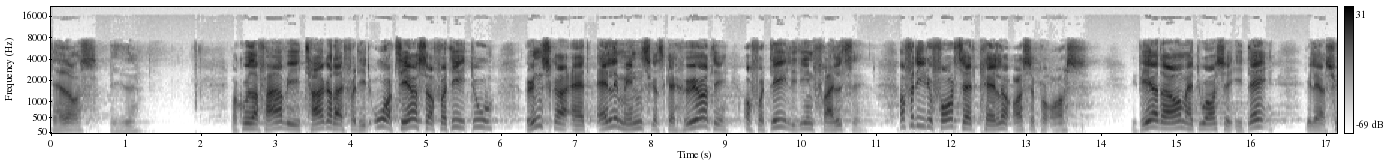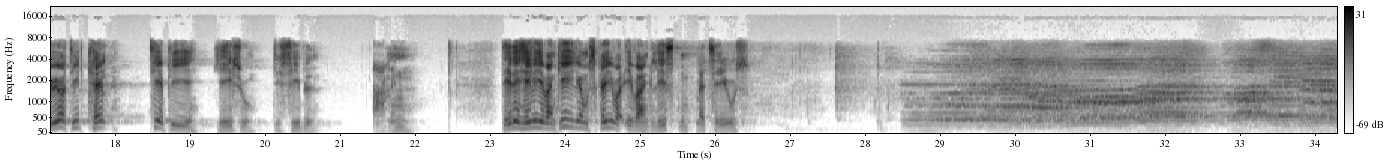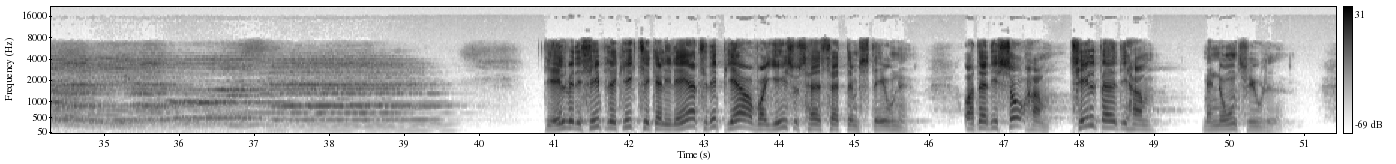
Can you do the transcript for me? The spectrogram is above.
Lad os bede. Hvor Gud og Far, vi takker dig for dit ord til os, og fordi du ønsker, at alle mennesker skal høre det og få del i din frelse. Og fordi du fortsat kalder også på os. Vi beder dig om, at du også i dag vil lade os høre dit kald til at blive Jesu disciple. Amen. Dette hellige evangelium skriver evangelisten Matthæus. De 11 disciple gik til Galilea, til det bjerg, hvor Jesus havde sat dem stævne. Og da de så ham, tilbad de ham, men nogen tvivlede.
